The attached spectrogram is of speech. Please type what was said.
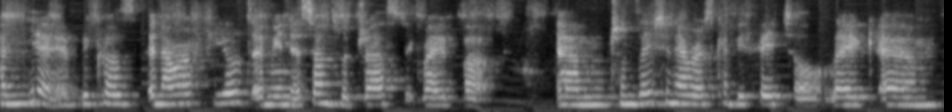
And yeah, because in our field, I mean, it sounds a bit drastic, right? But um, translation errors can be fatal. Like um,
